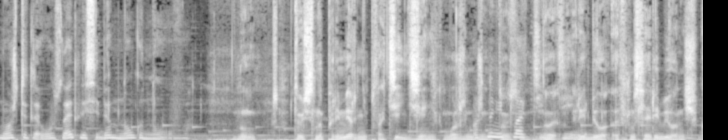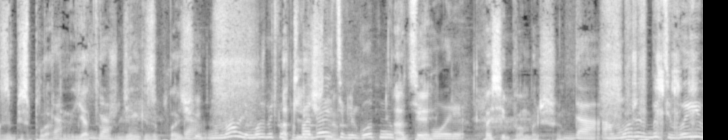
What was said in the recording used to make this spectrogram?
Можете узнать для себя много нового. Ну, то есть, например, не платить денег. Можно, Можно не то есть, платить ну, денег. ребё- в смысле, ребеночек за бесплатно. Да, Я да. тоже деньги заплачу. Да. Но мало ли, может быть, вы Отлично. попадаете в льготную Опять. категорию. Спасибо вам большое. Да, а может быть, вы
